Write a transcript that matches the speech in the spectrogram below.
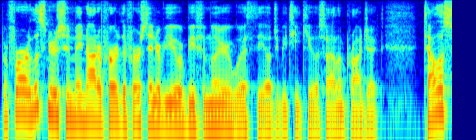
But for our listeners who may not have heard the first interview or be familiar with the lgbtq asylum project tell us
